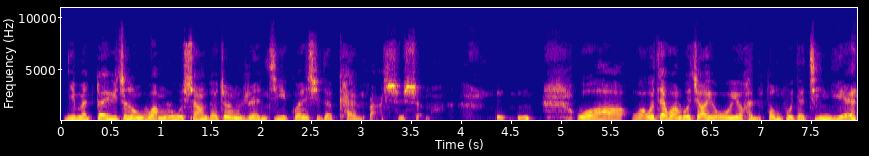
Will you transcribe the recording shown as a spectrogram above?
你们对于这种网络上的这种人际关系的看法是什么？我我我在网络交友，我有很丰富的经验，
